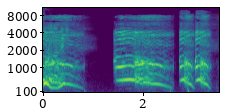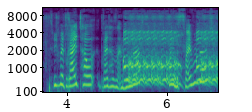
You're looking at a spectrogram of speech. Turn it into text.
Cool, oder nicht? Jetzt bin ich bei 3000, 3100. Fange bis 200.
